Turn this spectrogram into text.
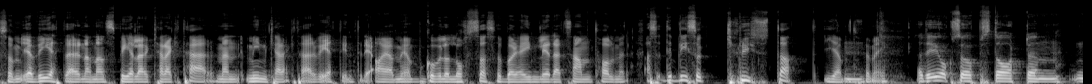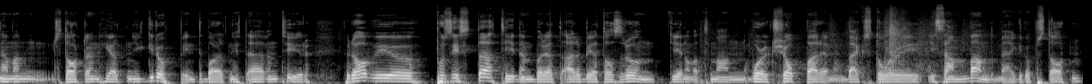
som jag vet är en annan spelarkaraktär, men min karaktär vet inte det. Ah, ja, men jag går väl och låtsas och börjar inleda ett samtal med det. Alltså, det blir så krystat jämt mm. för mig. Ja, det är ju också uppstarten när man startar en helt ny grupp, inte bara ett nytt äventyr. För då har vi ju på sista tiden börjat arbeta oss runt genom att man workshoppar en backstory i samband med gruppstarten.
